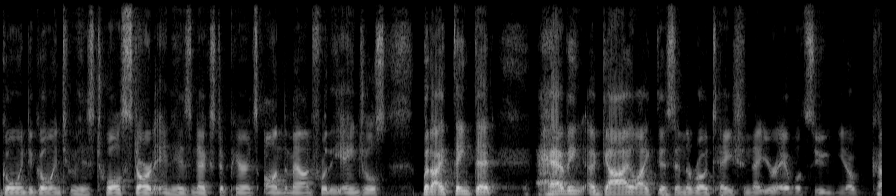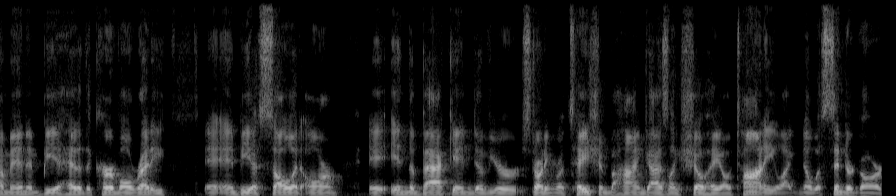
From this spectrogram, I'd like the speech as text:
going to go into his 12th start in his next appearance on the mound for the Angels. But I think that having a guy like this in the rotation that you're able to, you know, come in and be ahead of the curve already and be a solid arm in the back end of your starting rotation behind guys like Shohei Ohtani, like Noah Syndergaard,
